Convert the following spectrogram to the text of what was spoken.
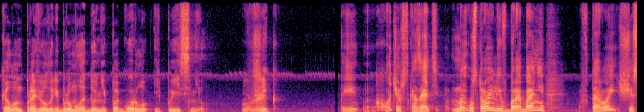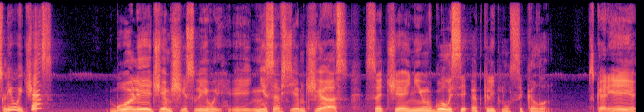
Колон провел ребром ладони по горлу и пояснил. «Вжик». «Ты хочешь сказать, мы устроили в барабане Второй счастливый час? Более чем счастливый, и не совсем час, с отчаянием в голосе откликнулся Колон. Скорее,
